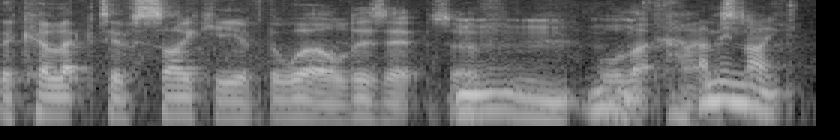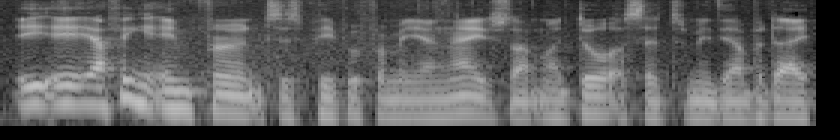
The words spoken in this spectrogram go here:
the collective psyche of the world is it? Sort of hmm, hmm. all that kind I of mean, stuff. like, it, it, I think it influences people from a young age. Like my daughter said to me the other day,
